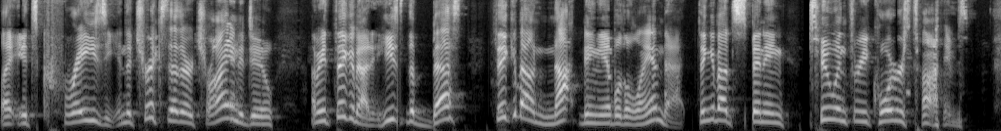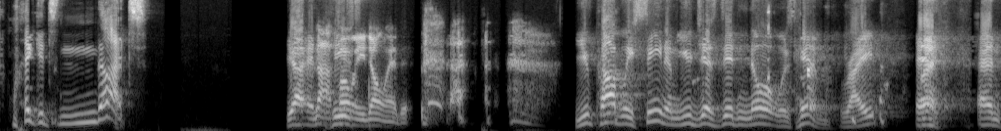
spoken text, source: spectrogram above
Like it's crazy. And the tricks that they're trying to do, I mean, think about it. He's the best. Think about not being able to land that. Think about spinning two and three quarters times. Like it's nuts. Yeah, and not he's, fun when you don't land it. you've probably seen him. You just didn't know it was him, right? And and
